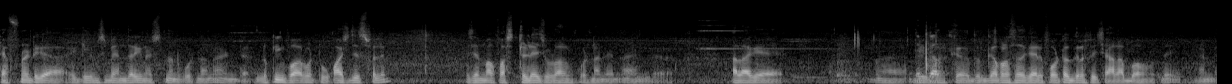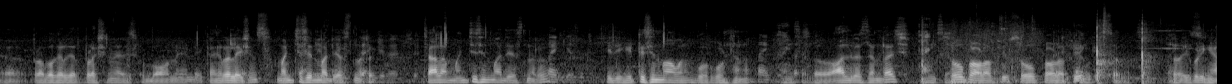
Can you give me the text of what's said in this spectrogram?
డెఫినెట్గా ఈ గ్లిమ్స్ మీ అందరికీ నచ్చుతుంది అనుకుంటున్నాను and looking forward to watch this film cinema first day చూడాలనుకుంటున్నాను నేను అండ్ అలాగే వర్క్ దుర్గాప్రసాద్ గారి ఫోటోగ్రఫీ చాలా బాగుంది. అండ్ ప్రభాకర్ గారి ప్రొడక్షన్ బాగున్నాయండి. కంగ్రాచులేషన్స్ మంచి సినిమా చేస్తున్నారు. చాలా మంచి సినిమా చేస్తున్నారు. ఇది హిట్ సినిమా అవ్వాలని కోరుకుంటున్నాను. So all the Thanks, sir. So proud of you so proud of you so ఇప్పుడు ఇంకా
